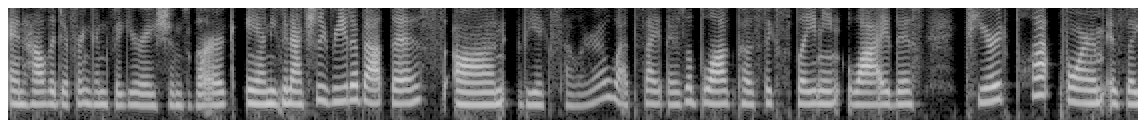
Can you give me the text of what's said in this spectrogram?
and how the different configurations work. And you can actually read about this on the Accelera website. There's a blog post explaining why this tiered platform is a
